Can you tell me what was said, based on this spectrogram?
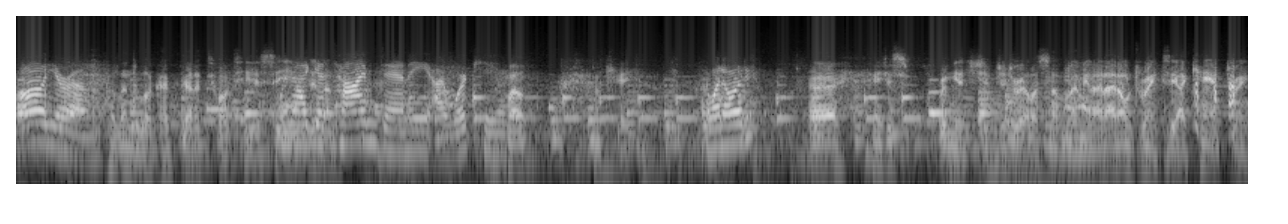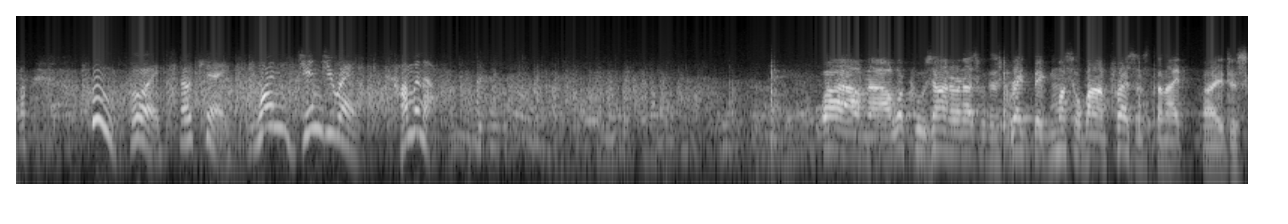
All your own. Linda, look, I've got to talk to you. See, When I get time, Danny, I work here. Well, okay. You want to order? Uh, can you just bring me a ginger ale or something? I mean, I, I don't drink. See, I can't drink. Whew, boy. Okay. One ginger ale coming up. Wow, now, look who's honoring us with his great big muscle-bound presence tonight. I just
